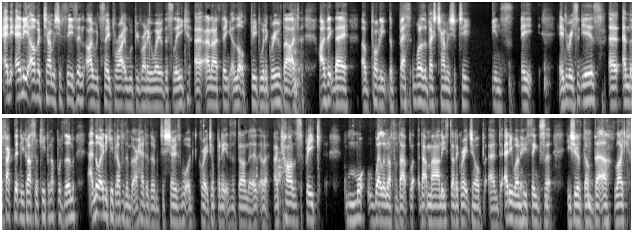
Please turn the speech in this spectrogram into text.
Any any other championship season, I would say Brighton would be running away with this league, uh, and I think a lot of people would agree with that. I, I think they are probably the best, one of the best championship teams in in recent years, uh, and the fact that Newcastle are keeping up with them, and not only keeping up with them but ahead of them, just shows what a great job Benitez has done. And I can't speak more, well enough of that that man. He's done a great job, and anyone who thinks that he should have done better, like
